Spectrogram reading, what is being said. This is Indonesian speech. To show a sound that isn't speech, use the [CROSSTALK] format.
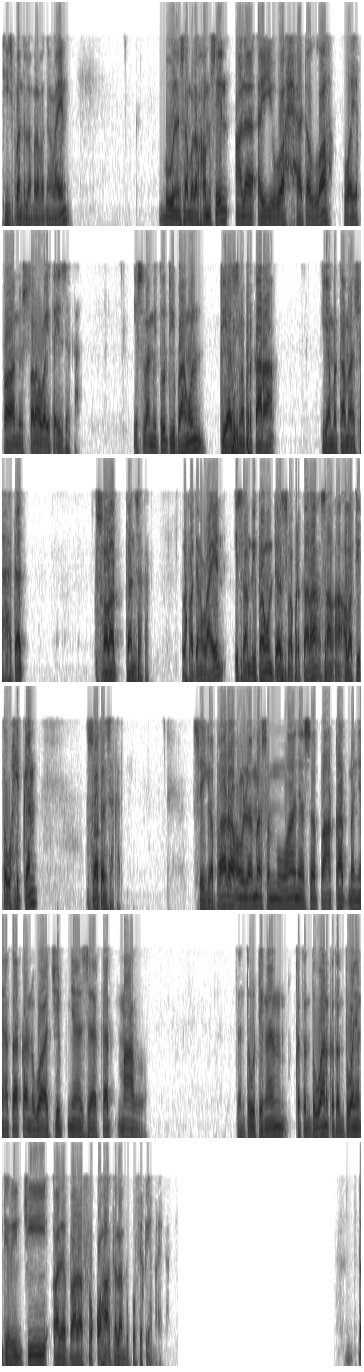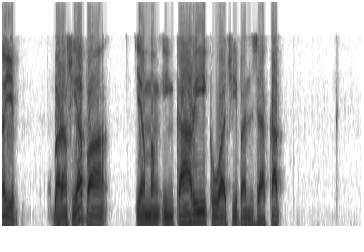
Disebutkan dalam lafaz yang lain, Buniyal Islamu ala khamsin ala ayyuwahhadallah wa iqamis shalah wa ita'iz zakah. Islam itu dibangun di atas lima perkara yang pertama syahadat, sholat dan zakat. Lafaz yang lain, Islam dibangun dari semua perkara, Allah ditauhidkan, sholat dan zakat. Sehingga para ulama semuanya sepakat menyatakan wajibnya zakat mal. Tentu dengan ketentuan-ketentuan yang dirinci oleh para fuqaha dalam buku fikih mereka. Taib. Barang siapa yang mengingkari kewajiban zakat,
